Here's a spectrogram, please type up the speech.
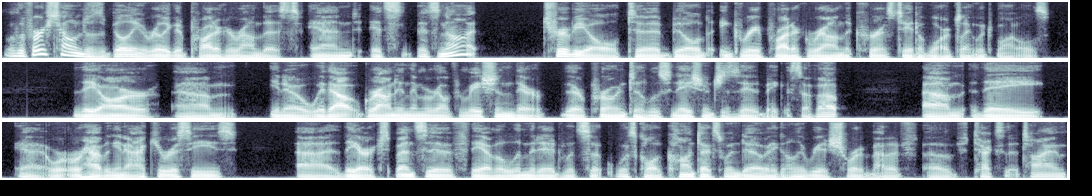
Well, the first challenge is building a really good product around this, and it's it's not trivial to build a great product around the current state of large language models. They are, um, you know, without grounding them in real information, they're they're prone to hallucination, which is they're making stuff up. Um, they uh, or, or, having inaccuracies. Uh, they are expensive. They have a limited what's what's called context window. They can only read a short amount of, of text at a time.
